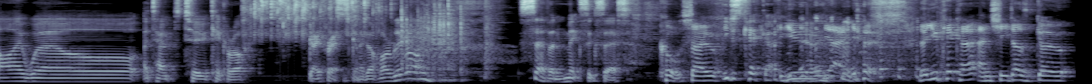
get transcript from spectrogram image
I will attempt to kick her off. Go for it. It's going to go horribly wrong. Seven, mixed success. Cool. So You just kick her. you, yeah, yeah. No, you kick her, and she does go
